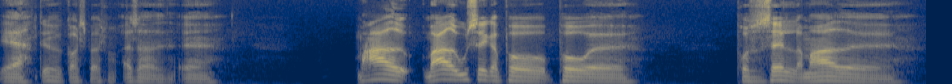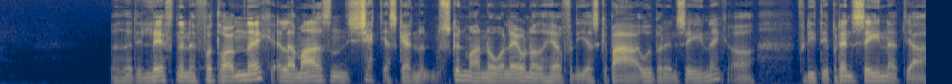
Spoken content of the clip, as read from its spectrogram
Ja, det er jo et godt spørgsmål. Altså, øh meget, meget usikker på, på, øh... på sig selv, og meget, øh... hvad hedder det, læftende for drømmen, ikke? Eller meget sådan, shit, jeg skal skynde mig at nå at lave noget her, fordi jeg skal bare ud på den scene, ikke? Og fordi det er på den scene, at jeg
